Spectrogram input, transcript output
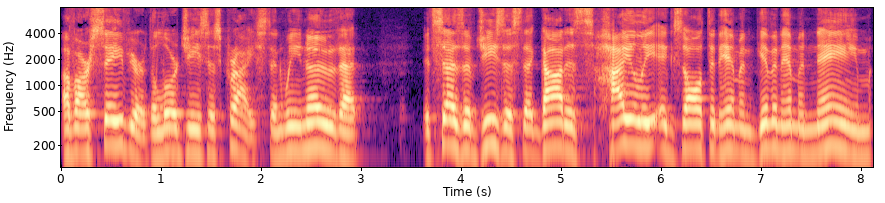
of our Savior, the Lord Jesus Christ. And we know that it says of Jesus that God has highly exalted him and given him a name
